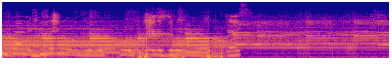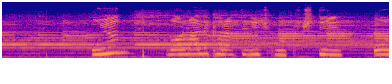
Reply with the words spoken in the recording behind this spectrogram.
sizlerle Granny oynuyoruz. Korku oyunu Granny oynayacağız. Oyun normalde karakteri hiç korkunç değil. O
